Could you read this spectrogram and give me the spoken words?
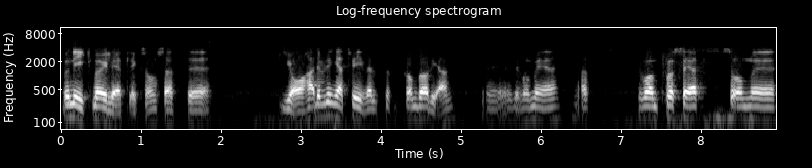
unik möjlighet liksom. Så att jag hade väl inga tvivel från början. Eh, det var med att det var en process som eh,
